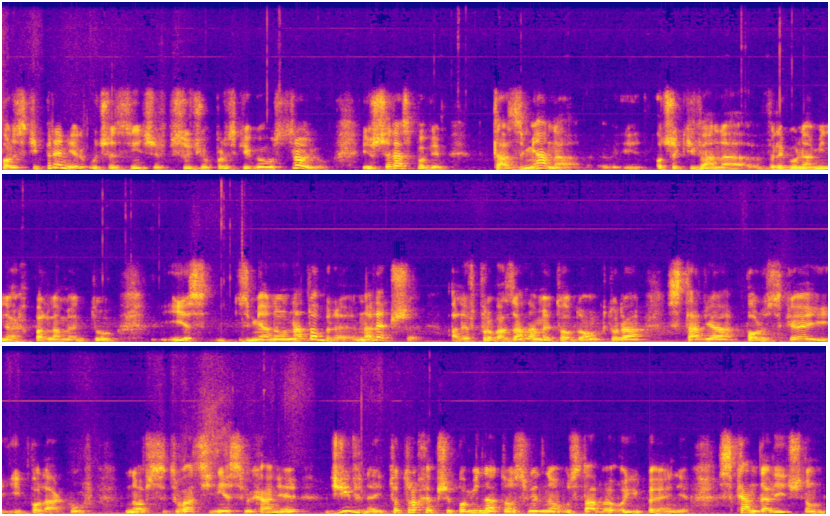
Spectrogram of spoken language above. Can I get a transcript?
polski premier uczestniczy w psuciu polskiego ustroju. Jeszcze raz powiem, ta zmiana y, oczekiwana w regulaminach parlamentu jest zmianą na dobre, na lepsze ale wprowadzana metodą, która stawia Polskę i, i, Polaków no, w sytuacji niesłychanie dziwnej. To trochę przypomina tą słynną ustawę o IPN-ie. Skandaliczną,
